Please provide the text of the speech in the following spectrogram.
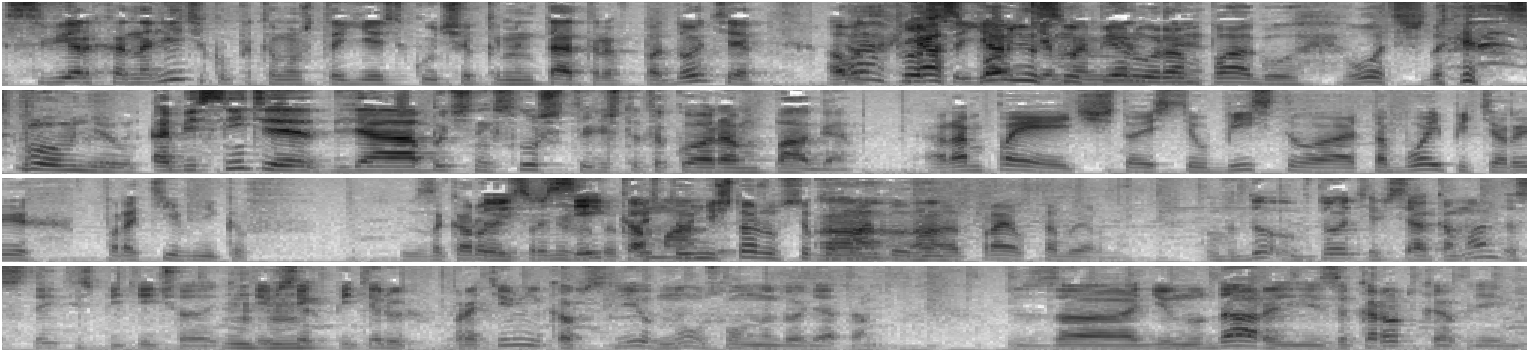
сверханалитику, потому что есть куча комментаторов по доте, а вот Ах, просто я яркие моменты. первую рампагу. Вот что я вспомнил. Объясните для обычных слушателей, что такое рампага. Рампейдж, то есть убийство тобой пятерых противников за короткий есть промежуток. То есть ты уничтожил всю А, команду и а. отправил в таверну. В, до- в доте вся команда состоит из пяти человек. Ты всех пятерых противников слил, ну, условно говоря, там, за один удар или за короткое время.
